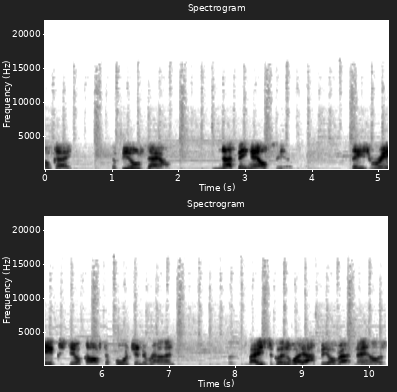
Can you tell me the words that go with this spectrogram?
okay, the fuel's down. Nothing else is. These rigs still cost a fortune to run. Basically, the way I feel right now is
